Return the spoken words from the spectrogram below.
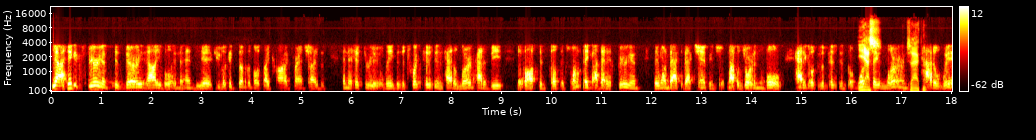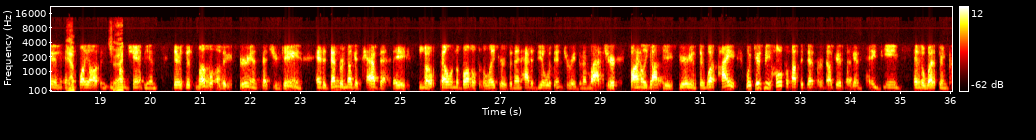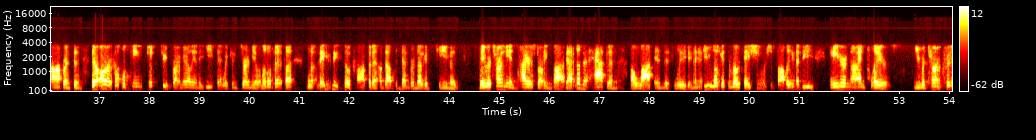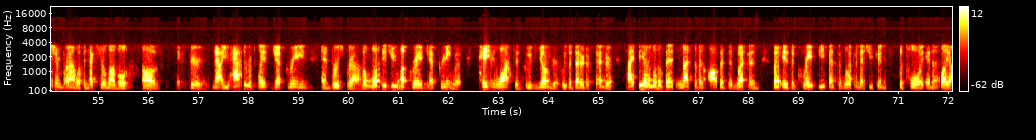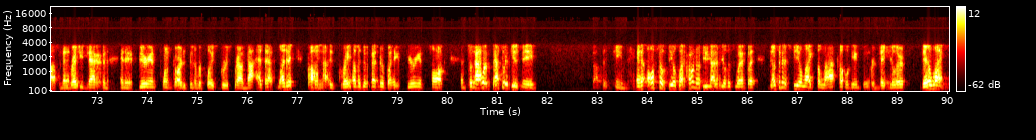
Yeah, I think experience is very valuable in the NBA. If you look at some of the most iconic franchises in the history of the league, the Detroit Pistons had to learn how to beat the Boston Celtics. Once they got that experience, they won back-to-back championships. Michael Jordan and the Bulls had to go through the Pistons, but once Yes, they learned exactly. how to win in Yep. the playoffs and become right. champions, there's this level of experience that you gain, and the Denver Nuggets have that. They, you know, fell in the bubble to the Lakers, and then had to deal with injuries, and then last year finally got the experience. And what I, what gives me hope about the Denver Nuggets against any team in the Western Conference, and there are a couple teams, just two primarily in the East, that would concern me a little bit. But what makes me so confident about the Denver Nuggets team is they return the entire starting five. That doesn't happen a lot in this league. And then if you look at the rotation, which is probably going to be eight or nine players, you return Christian Braun with an extra level of experience. Now you have to replace Jeff Green and Bruce Brown, but what did you upgrade Jeff Green with? Peyton Watson, who's younger, who's a better defender, might be a little bit less of an offensive weapon, but is a great defensive weapon that you can deploy in the playoffs. And then Reggie Jackson, an experienced point guard, is going to replace Bruce Brown. Not as athletic, probably not as great of a defender, but experience talks. And so that was that's what gives me about this team. And it also feels like I don't know if you guys feel this way, but doesn't it feel like the last couple games in particular, they're like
